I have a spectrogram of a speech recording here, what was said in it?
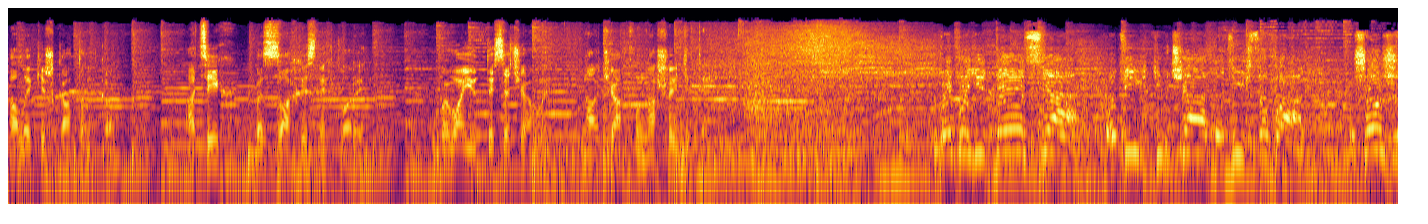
але кишка тонка. А цих беззахисних тварин вбивають тисячами на очах у наших дітей. Ви боїтеся оцих дівчат, оцих собак. Що ж,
